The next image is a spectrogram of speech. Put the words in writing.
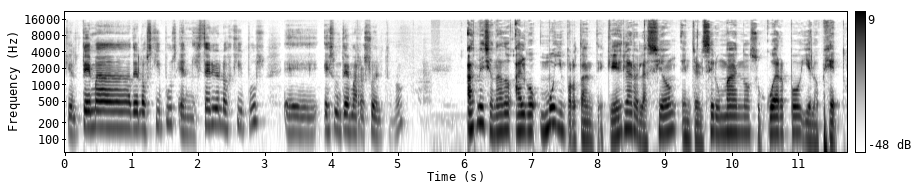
que el tema de los quipus, el misterio de los quipus, eh, es un tema resuelto. ¿no? Has mencionado algo muy importante, que es la relación entre el ser humano, su cuerpo y el objeto.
